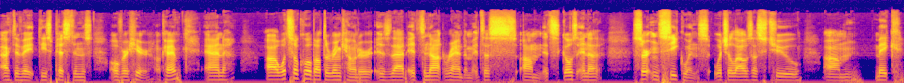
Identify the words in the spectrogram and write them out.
activate these pistons over here okay? And uh, what's so cool about the ring counter is that it's not random it's a um, it goes in a certain sequence which allows us to um, make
